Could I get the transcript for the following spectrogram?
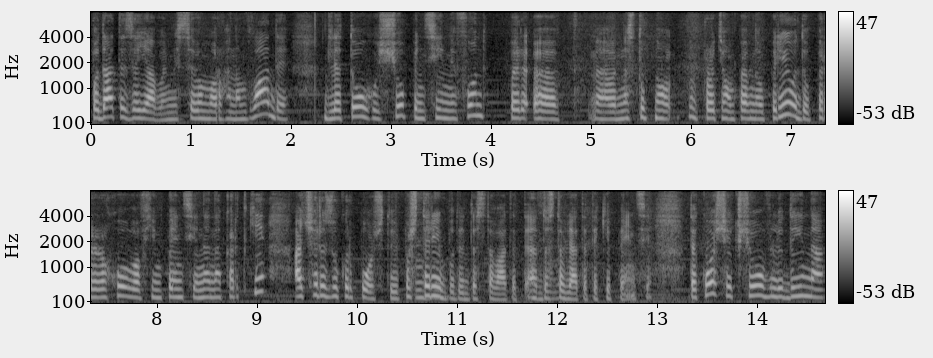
подати заяви місцевим органам влади для того, щоб пенсійний фонд пер, е, е, наступного ну, протягом певного періоду перераховував їм пенсії не на картки, а через Укрпошту. І поштарі будуть доставати е, доставляти такі пенсії. Також, якщо в людина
